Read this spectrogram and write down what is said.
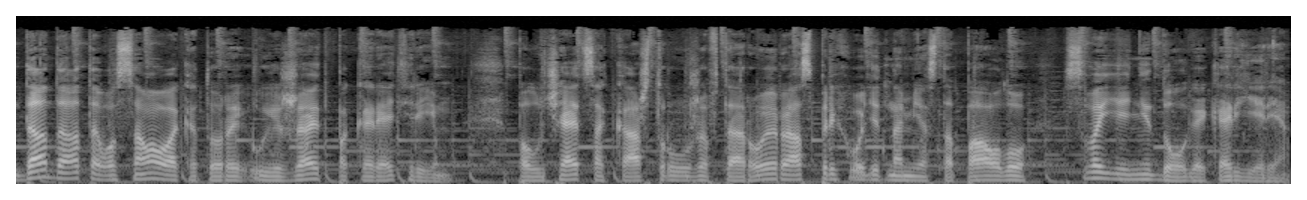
Да-да, того самого, который уезжает покорять Рим. Получается, Каштру уже второй раз приходит на место Паулу в своей недолгой карьере.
